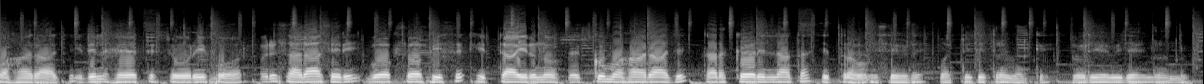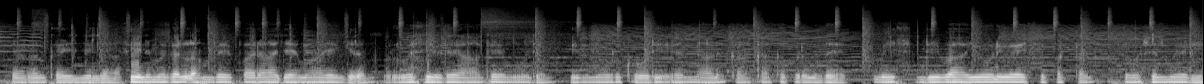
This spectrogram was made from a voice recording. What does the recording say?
മഹാരാജ്. ഇതിൽ ഹേറ്റ് സ്റ്റോറി ഫോർ ഒരു ശരാശരി ബോക്സ് ഓഫീസ് ഹിറ്റായിരുന്നു. ദക്കു മഹാരാജ് തരക്കേടില്ലാത്ത ചിത്രവും. ഉർവശിയുടെ മറ്റു ചിത്രങ്ങൾക്ക് വലിയ വിജയങ്ങളൊന്നും നേടാൻ കഴിഞ്ഞില്ല. സിനിമകൾ അമ്പെ പരാജയമായെങ്കിലും ഉർവശിയുടെ ആകെ മൂല്യം ഇരുന്നൂറ് കോടി എന്നാണ് കണക്കാക്കപ്പെടുന്നത്. മിസ് ദിവ യൂണിവേഴ്സ് പട്ടം സോഷ്യൽ മീഡിയ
